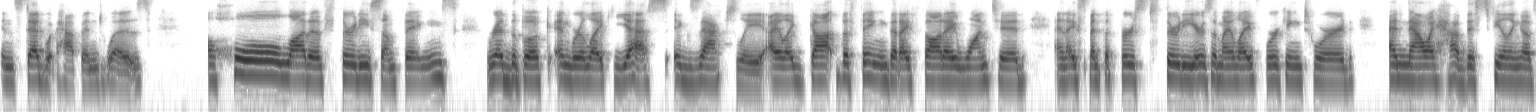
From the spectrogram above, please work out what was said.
instead what happened was a whole lot of 30 somethings read the book and were like yes exactly. I like got the thing that i thought i wanted and i spent the first 30 years of my life working toward and now i have this feeling of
